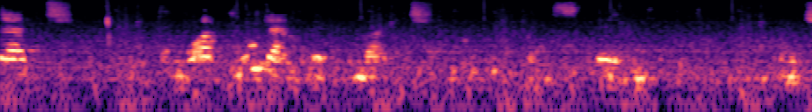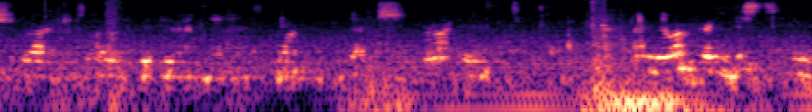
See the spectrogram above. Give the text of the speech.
that what I'm with, but still, I tried this other video and then I thought that's right. I never heard this thing.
